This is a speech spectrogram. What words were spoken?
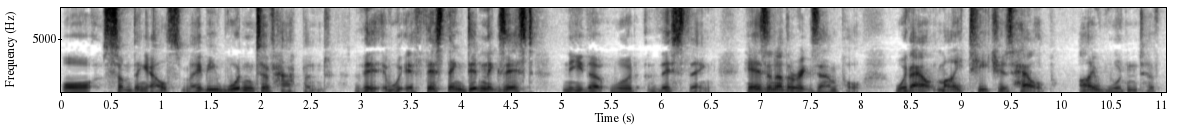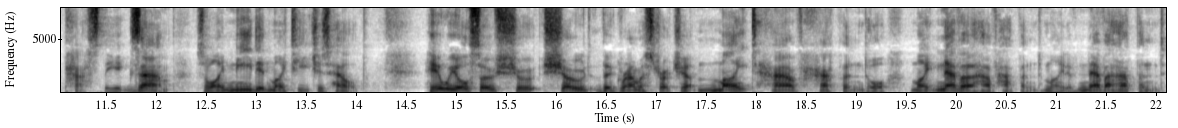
or something else maybe wouldn't have happened. If this thing didn't exist, neither would this thing. Here's another example. Without my teacher's help, I wouldn't have passed the exam. So I needed my teacher's help. Here we also sh showed the grammar structure might have happened or might never have happened, might have never happened,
